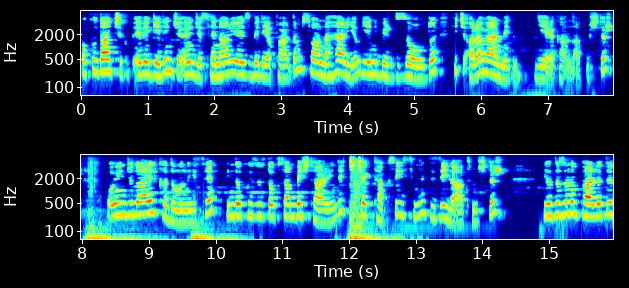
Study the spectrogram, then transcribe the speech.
Okuldan çıkıp eve gelince önce senaryo ezberi yapardım. Sonra her yıl yeni bir dizi oldu. Hiç ara vermedim diyerek anlatmıştır. Oyunculuğa ilk adımını ise 1995 tarihinde Çiçek Taksi isimli diziyle atmıştır. Yıldızının parladığı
